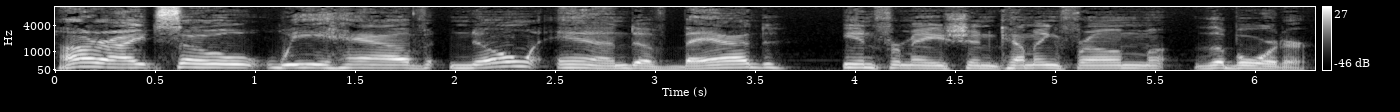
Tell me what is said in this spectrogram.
All right, so we have no end of bad information coming from the border.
